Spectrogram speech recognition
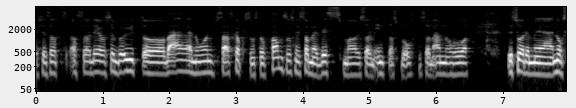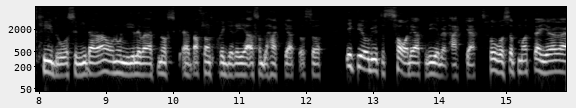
ikke sant? Altså Det å gå ut og være noen selskaper som står fram, sånn som vi så med Visma, vi så det med Intersport, vi så det med NHH, vi så det med Norsk Hydro osv. Og, så og nå nylig var det et norsk Vestlandsbryggeri vestlandsbryggerier som ble hacket. og så gikk de òg ut og sa det at vi er blitt hacket, for å så på en måte gjøre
